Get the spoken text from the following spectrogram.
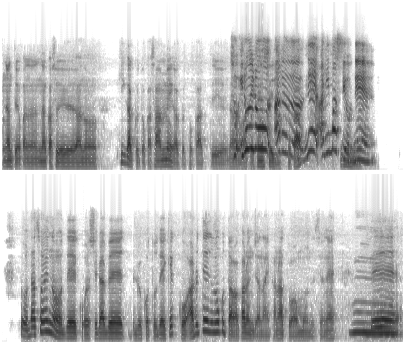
なんていうのかな、なんかそういう、あの、気学とか三名学とかっていう。そう、いろいろある、ね、ありますよね。うん、そうだそういうのでこう調べることで結構ある程度のことはわかるんじゃないかなとは思うんですよね。で、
